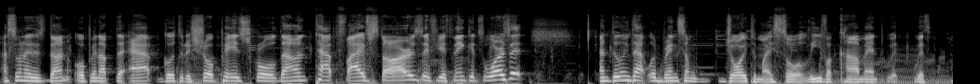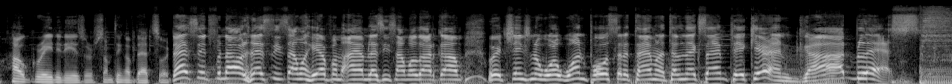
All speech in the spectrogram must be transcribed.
as soon as it's done, open up the app, go to the show page, scroll down, tap five stars if you think it's worth it. And doing that would bring some joy to my soul. Leave a comment with, with how great it is or something of that sort. That's it for now. Leslie Samuel here from IamLeslieSamuel.com. We're changing the world one post at a time. And until next time, take care and God bless.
